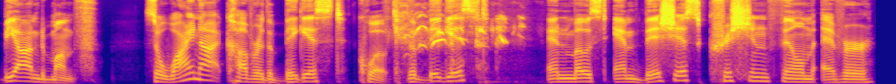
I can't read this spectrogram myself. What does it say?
beyond month. So why not cover the biggest, quote, the biggest and most ambitious Christian film ever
